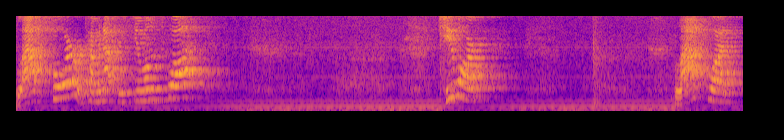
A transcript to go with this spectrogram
Last four, we're coming up for sumo squats. Two more. Last one.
